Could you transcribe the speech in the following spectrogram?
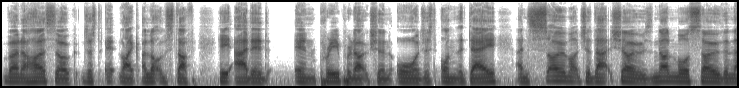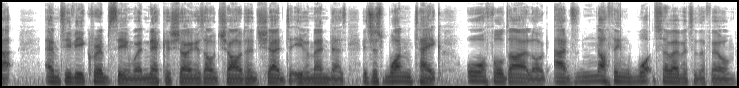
Werner Herzog just it, like a lot of stuff he added in pre-production or just on the day, and so much of that shows none more so than that MTV crib scene where Nick is showing his old childhood shed to Eva Mendes. It's just one take, awful dialogue, adds nothing whatsoever to the film.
